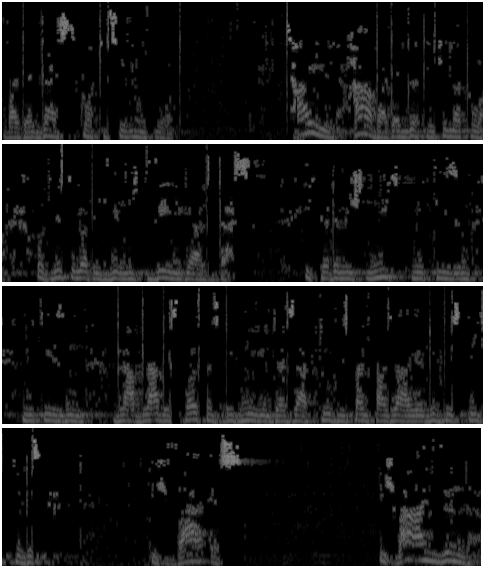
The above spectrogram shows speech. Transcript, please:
Weil der Geist Gottes in uns wohnt. Teilhaber der göttlichen Natur. Und wisst ihr Leute, ich will nicht weniger als das. Ich werde mich nicht mit diesem, mit diesem Blabla des Teufels begnügen, der sagt, du bist ein Versager, du bist nicht, du bist. Ich war es. Ich war ein Sünder.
